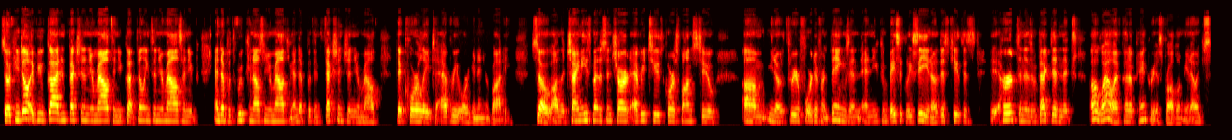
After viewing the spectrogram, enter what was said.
So if you don't if you've got infection in your mouth and you've got fillings in your mouth and you end up with root canals in your mouth you end up with infections in your mouth that correlate to every organ in your body. So on the chinese medicine chart every tooth corresponds to um, you know three or four different things. And and you can basically see you know this tooth is it hurts and is infected and it's oh wow i've got a pancreas problem you know it's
